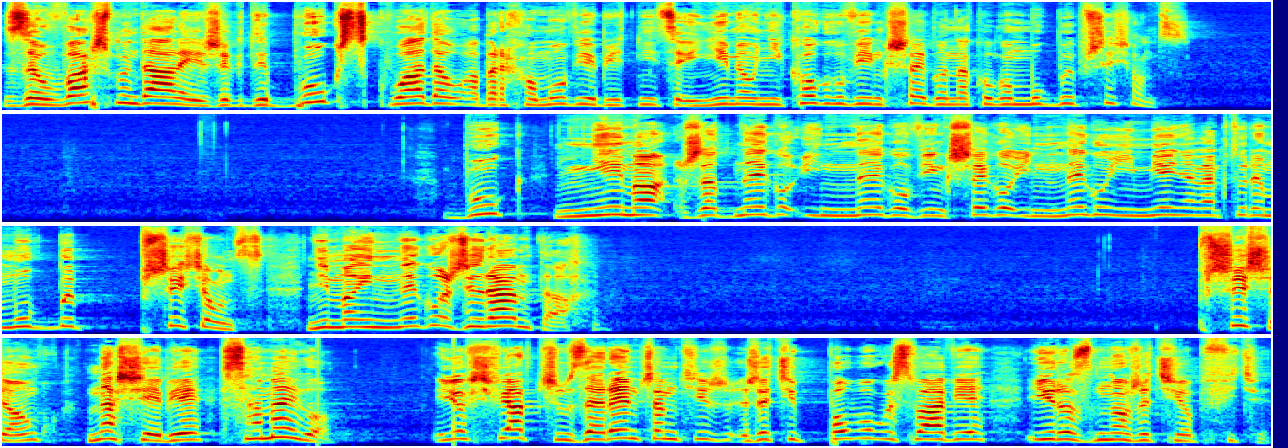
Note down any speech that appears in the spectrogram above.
Zauważmy dalej, że gdy Bóg składał Abrahamowi obietnicę i nie miał nikogo większego, na kogo mógłby przysiąc. Bóg nie ma żadnego innego, większego, innego imienia, na które mógłby przysiąc. Nie ma innego żyranta. Przysiągł na siebie samego i oświadczył: Zaręczam ci, że ci pobłogosławię i rozmnożę ci obficie.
